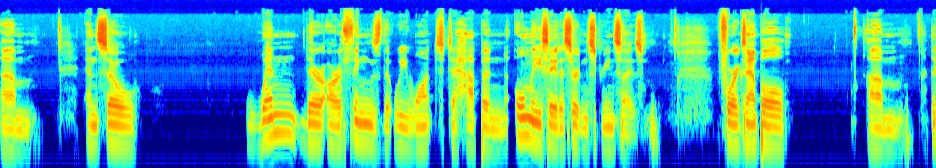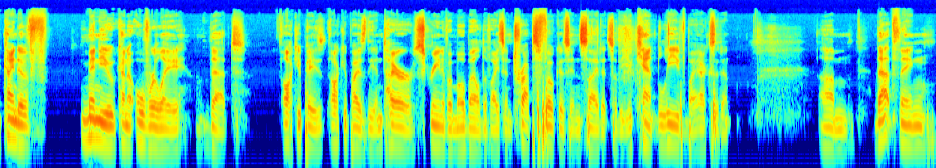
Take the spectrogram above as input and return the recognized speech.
Um, and so when there are things that we want to happen only, say, at a certain screen size, for example, um, the kind of menu kind of overlay that occupies occupies the entire screen of a mobile device and traps focus inside it so that you can't leave by accident. Um, that thing,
